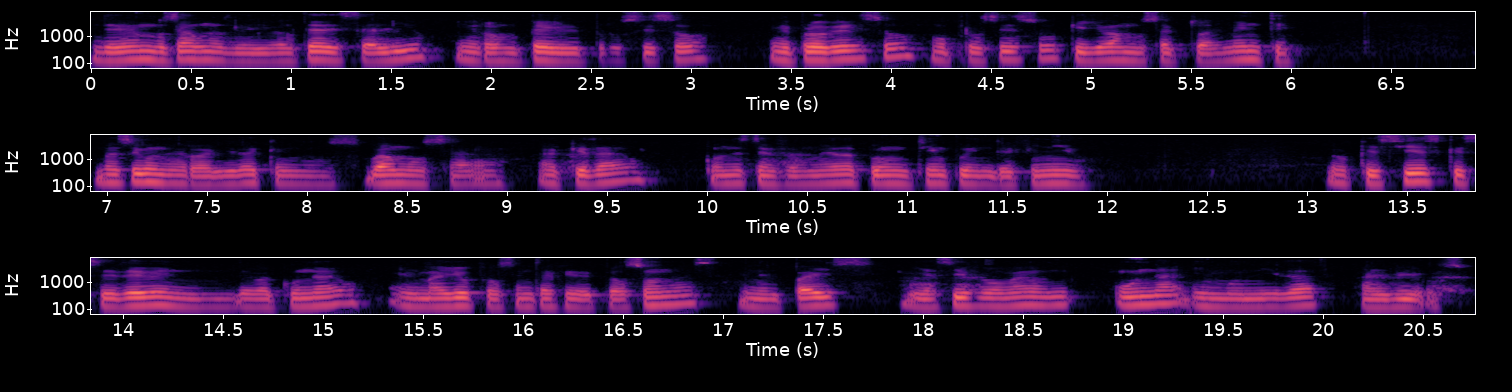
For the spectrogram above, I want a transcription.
debemos darnos la libertad de salir y romper el proceso, el progreso o proceso que llevamos actualmente. Va a ser una realidad que nos vamos a, quedar con esta enfermedad por un tiempo indefinido. Lo que sí es que se deben de vacunar el mayor porcentaje de personas en el país y así formar una inmunidad al virus.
